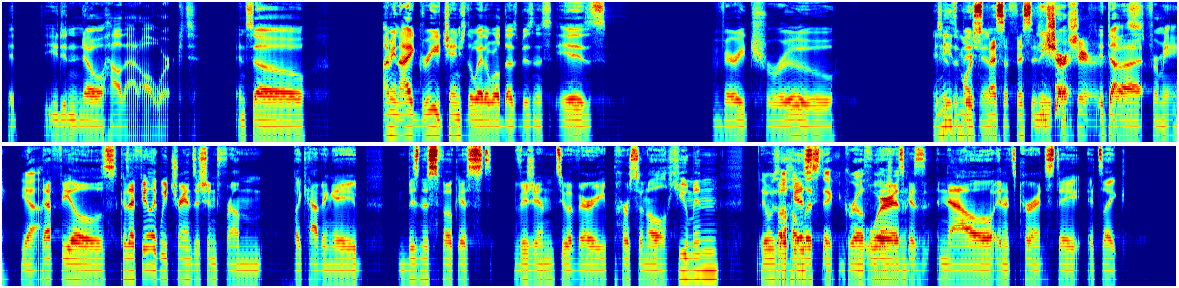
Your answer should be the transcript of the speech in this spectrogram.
it you didn't know how that all worked and so i mean i agree change the way the world does business is very true It needs more vision. specificity. sure sure. it does for me yeah that feels because I feel like we transitioned from like having a business focused vision to a very personal human. it was focus, a holistic growth Whereas, because now in its current state, it's like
